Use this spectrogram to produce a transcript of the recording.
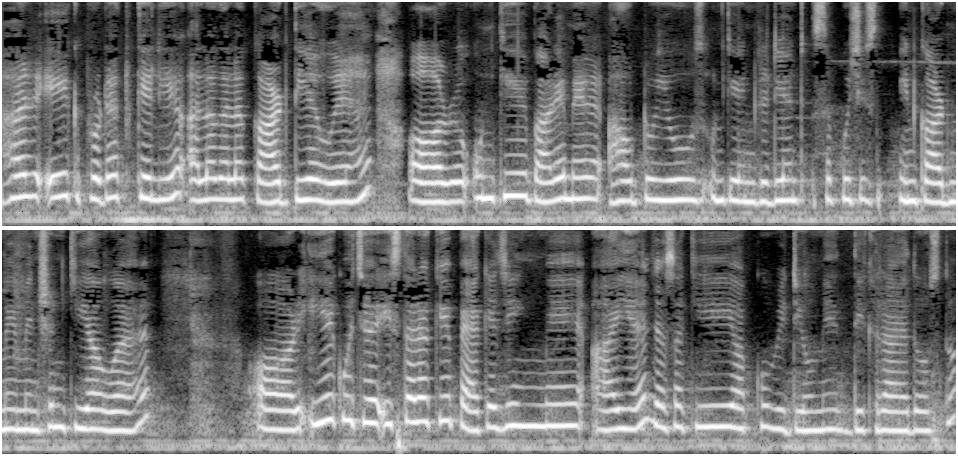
हर एक प्रोडक्ट के लिए अलग अलग कार्ड दिए हुए हैं और उनके बारे में हाउ टू यूज़ उनके इंग्रेडिएंट सब कुछ इस, इन कार्ड में मेंशन किया हुआ है। और ये कुछ इस तरह के पैकेजिंग में आई है, जैसा कि आपको वीडियो में दिख रहा है दोस्तों।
